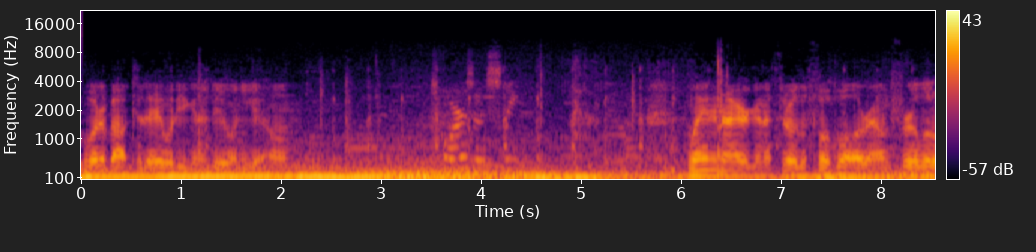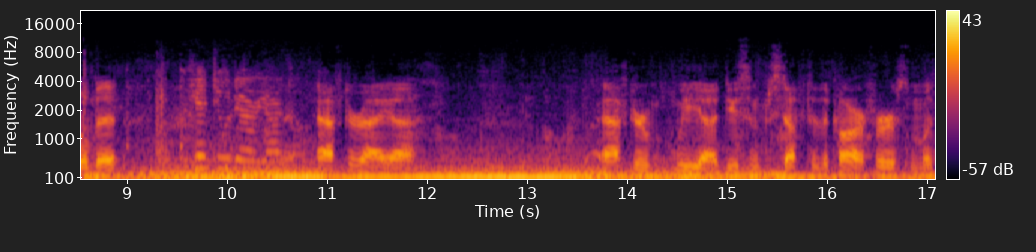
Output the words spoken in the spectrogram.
what about today? What are you going to do when you get home? Chores and sleep. Lane and I are going to throw the football around for a little bit. Can't do it in our yard though. After I, uh, after we uh, do some stuff to the car first with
